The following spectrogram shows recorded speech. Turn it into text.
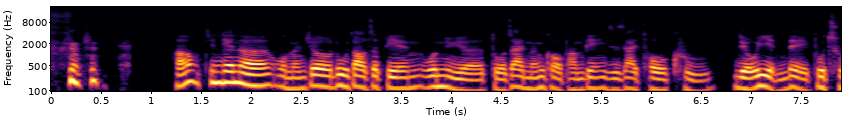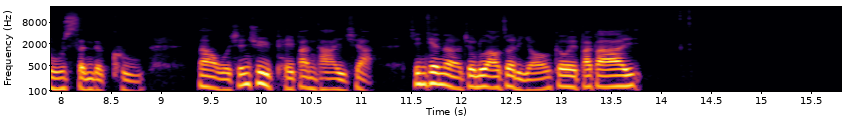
好，今天呢我们就录到这边。我女儿躲在门口旁边一直在偷哭，流眼泪不出声的哭。那我先去陪伴她一下。今天呢就录到这里哦，各位拜拜。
